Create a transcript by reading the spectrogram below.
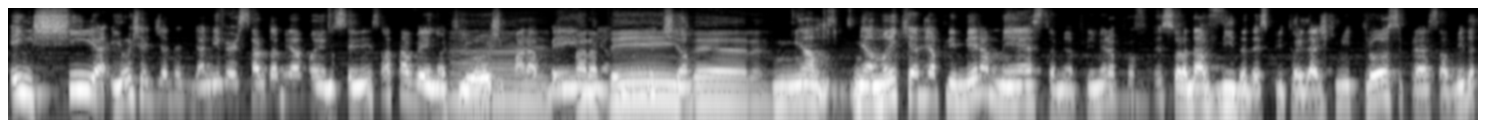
enchia, e hoje é dia de aniversário da minha mãe, não sei nem se ela tá vendo aqui ah, hoje, parabéns, parabéns, minha mãe, Vera. Minha, minha mãe que é minha primeira mestra, minha primeira professora da vida, da espiritualidade, que me trouxe para essa vida,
